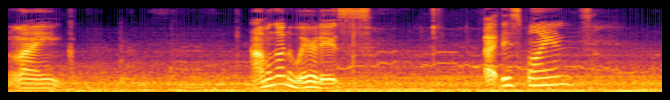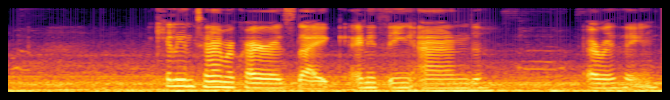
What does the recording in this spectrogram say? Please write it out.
Like i'm gonna wear this. At this point killing time requires like anything and everything.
